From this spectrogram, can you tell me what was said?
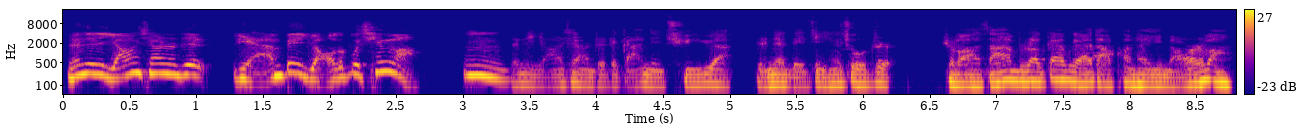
人家杨先生这脸被咬的不轻啊，嗯，人家杨先生这得赶紧去医院，人家得进行救治，是吧？咱也不知道该不该打狂犬疫苗，是吧？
